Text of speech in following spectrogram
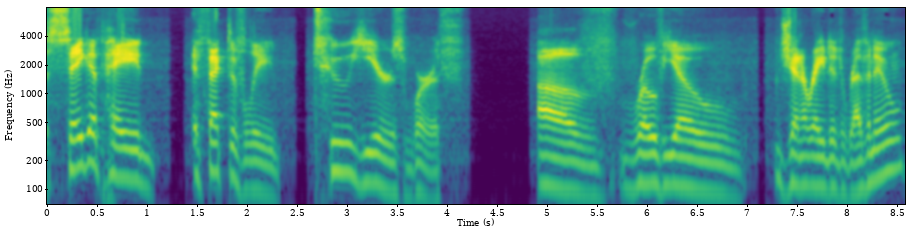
Sega paid effectively two years worth of Rovio generated revenue.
